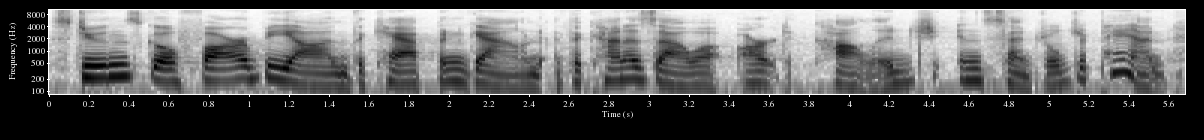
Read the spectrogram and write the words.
Students go far beyond the cap and gown at the Kanazawa Art College in central Japan.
